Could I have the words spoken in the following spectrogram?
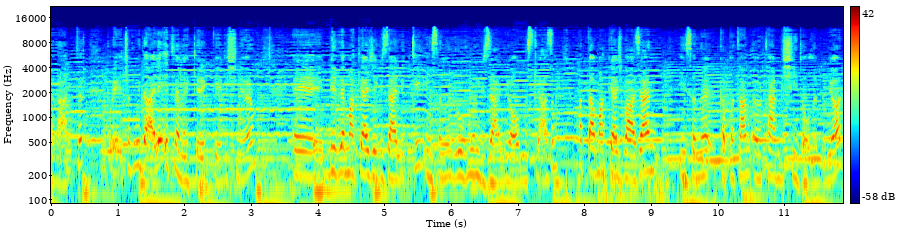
kararıdır. Buraya çok müdahale etmemek gerek diye düşünüyorum. E, bir de makyajla güzellik değil, insanın ruhunun güzelliği olması lazım. Hatta makyaj bazen insanı kapatan, örten bir şey de olabiliyor.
